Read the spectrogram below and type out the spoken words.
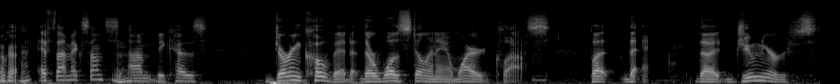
okay. if that makes sense. Mm-hmm. Um, because during COVID, there was still an AM Wired class, but the the juniors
